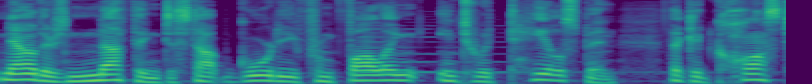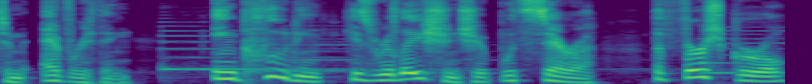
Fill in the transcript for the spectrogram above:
Now there's nothing to stop Gordy from falling into a tailspin that could cost him everything, including his relationship with Sarah, the first girl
